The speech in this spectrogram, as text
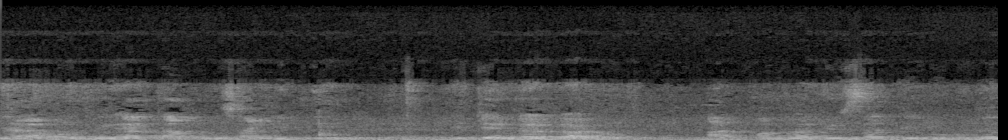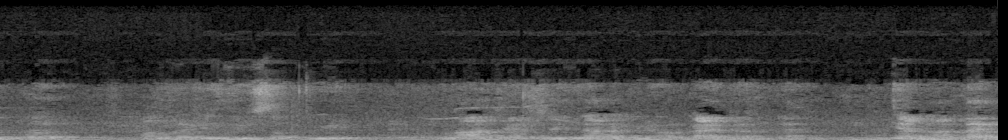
याला मंजुरी आता आपण सांगितली की टेंडर काढू आठ पंधरा दिवसात ती मुदत पंधरा वीस दिवसात होईल. पुन्हा आचारसंहिता लागल्यावर काय करतात येणार नाही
